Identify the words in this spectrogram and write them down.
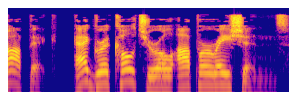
Topic: Agricultural operations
